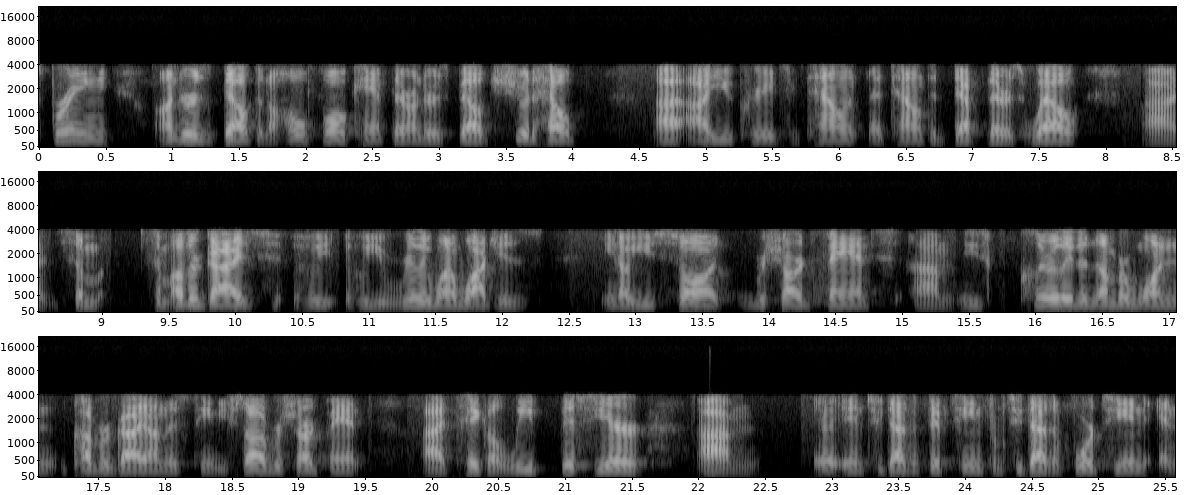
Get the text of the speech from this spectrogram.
spring under his belt and a whole fall camp there under his belt should help uh, IU create some talent uh, talented depth there as well. Uh, some some other guys who who you really want to watch is you know you saw Rashard Fant. Um, he's clearly the number one cover guy on this team. You saw Rashard Fant uh, take a leap this year um, in 2015 from 2014, and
